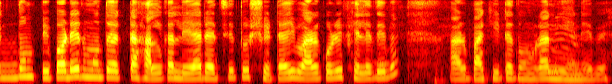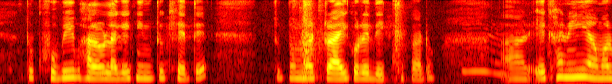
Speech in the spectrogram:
একদম পেপারের মতো একটা হালকা লেয়ার আছে, তো সেটাই বার করে ফেলে দেবে আর বাকিটা তোমরা নিয়ে নেবে। তো খুবই ভালো লাগে কিন্তু খেতে, তো তোমরা ট্রাই করে দেখতে পারো। আর এখানেই আমার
